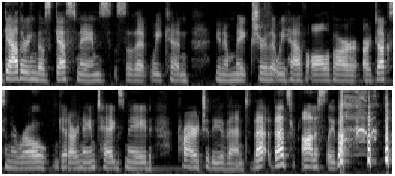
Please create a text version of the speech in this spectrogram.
gathering those guest names so that we can you know make sure that we have all of our our ducks in a row, get our name tags made prior to the event. That that's honestly the, the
